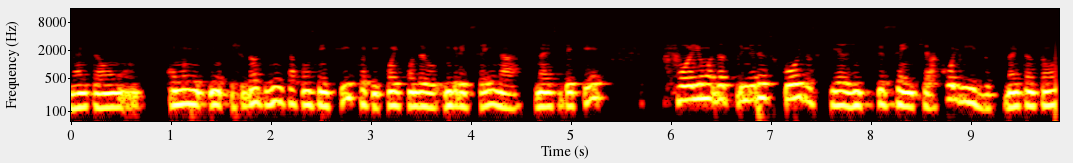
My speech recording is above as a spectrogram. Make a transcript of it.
Né? Então, como estudante de iniciação científica, que foi quando eu ingressei na, na SBQ, foi uma das primeiras coisas que a gente se sente acolhido, né? Então, então,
